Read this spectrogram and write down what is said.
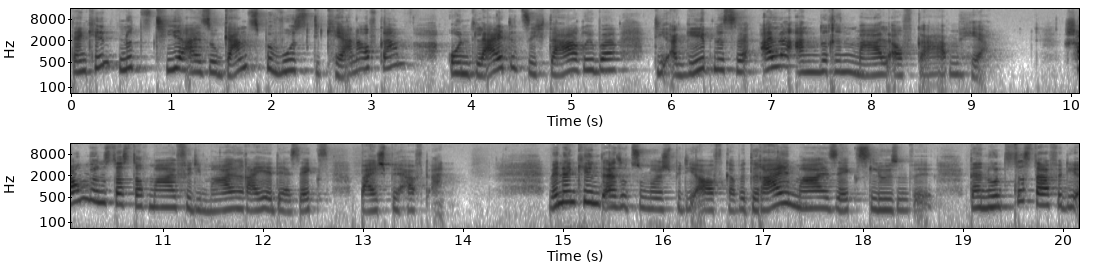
Dein Kind nutzt hier also ganz bewusst die Kernaufgaben und leitet sich darüber die Ergebnisse aller anderen Malaufgaben her. Schauen wir uns das doch mal für die Malreihe der 6 beispielhaft an. Wenn ein Kind also zum Beispiel die Aufgabe 3 mal 6 lösen will, dann nutzt es dafür die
